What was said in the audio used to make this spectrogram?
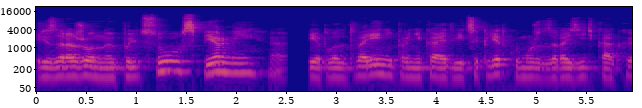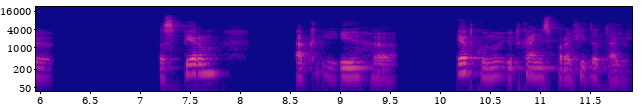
через зараженную пыльцу спермий э, при оплодотворении проникает в яйцеклетку, может заразить как э, сперм, так и клетку, ну и ткани спорофита также.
